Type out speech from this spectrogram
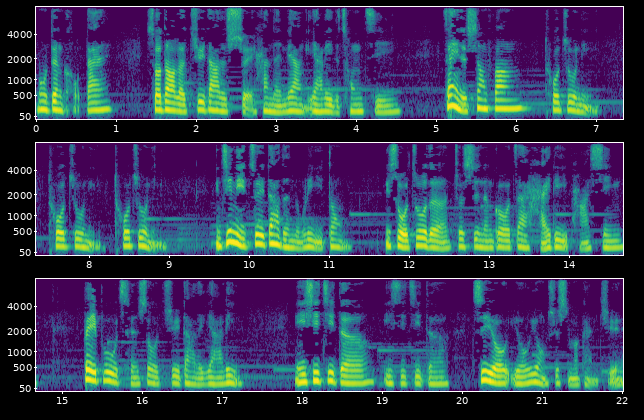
目瞪口呆，受到了巨大的水和能量压力的冲击。在你的上方拖住你，拖住你，拖住你。你尽你最大的努力移动，你所做的就是能够在海底爬行，背部承受巨大的压力。你依稀记得，依稀记得自由游泳是什么感觉？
